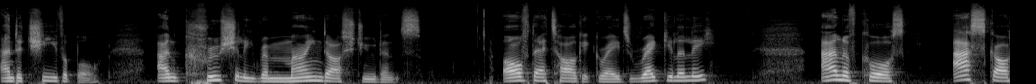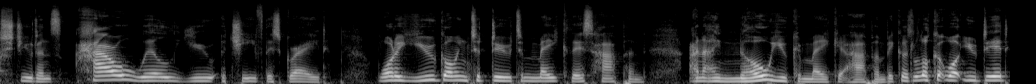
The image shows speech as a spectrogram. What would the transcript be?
and achievable, and crucially, remind our students of their target grades regularly. And of course, ask our students, how will you achieve this grade? What are you going to do to make this happen? And I know you can make it happen because look at what you did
